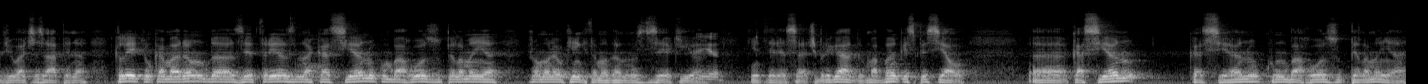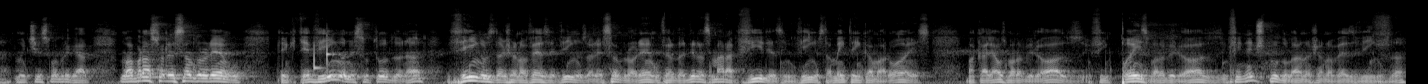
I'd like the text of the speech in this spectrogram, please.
de WhatsApp, né? Cleiton Camarão da Z3 na Cassiano com Barroso pela manhã. João Manuel Kim que está mandando nos dizer aqui, ó. Que interessante. Obrigado. Uma banca especial. Uh, Cassiano Cassiano com Barroso pela manhã. Muitíssimo obrigado. Um abraço, Alessandro Orengo. Tem que ter vinho nisso tudo, né? Vinhos da Genovese Vinhos, Alessandro Orengo, verdadeiras maravilhas em vinhos. Também tem camarões, bacalhaus maravilhosos, enfim, pães maravilhosos, enfim, tem de tudo lá na Genovese Vinhos, né?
